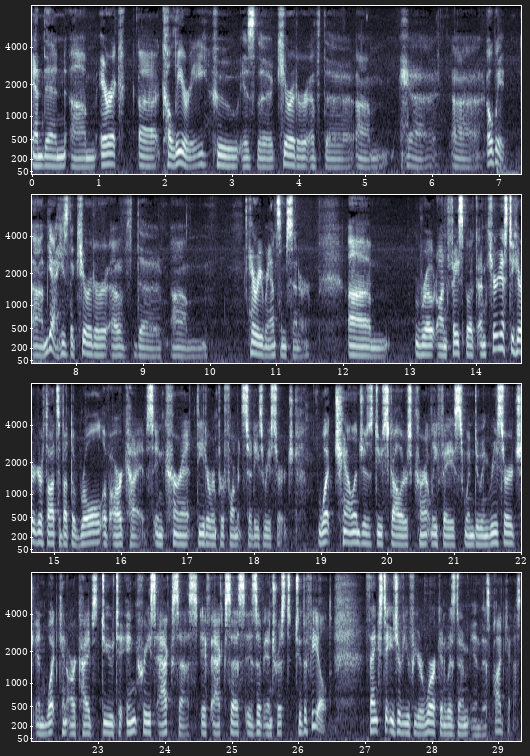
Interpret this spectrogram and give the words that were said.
And then um, Eric uh, Colleary, who is the curator of the. Um, uh, uh, oh, wait. Um, yeah, he's the curator of the um, Harry Ransom Center. Um, wrote on Facebook I'm curious to hear your thoughts about the role of archives in current theater and performance studies research. What challenges do scholars currently face when doing research, and what can archives do to increase access if access is of interest to the field? Thanks to each of you for your work and wisdom in this podcast.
